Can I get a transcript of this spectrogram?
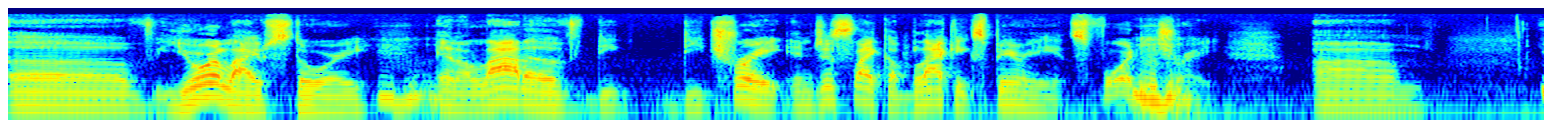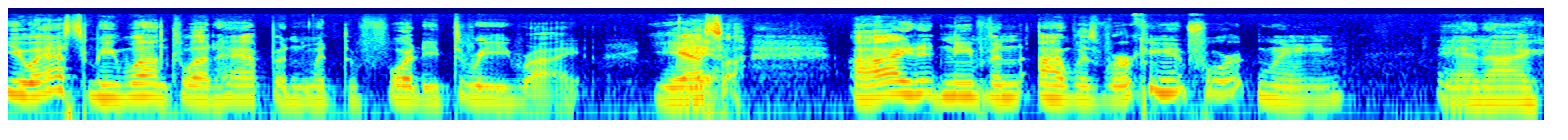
of your life story and a lot of De- Detroit and just like a black experience for Detroit. Um, You asked me once what happened with the 43 riot. Yes, Yeah. I didn't even, I was working at Fort Wayne and Mm-hmm. I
